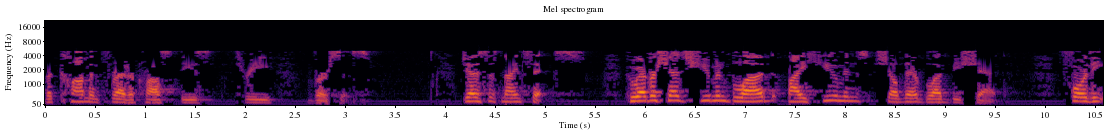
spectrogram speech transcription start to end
the common thread across these three verses. Genesis 9 6. Whoever sheds human blood, by humans shall their blood be shed. For the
